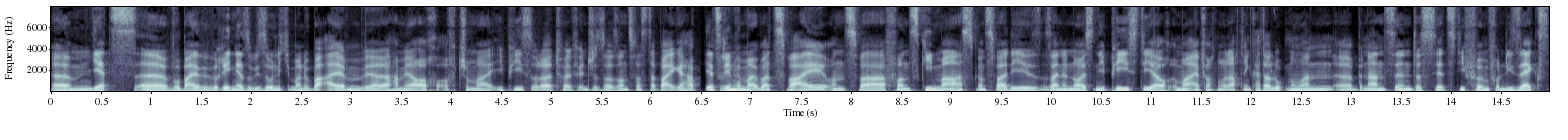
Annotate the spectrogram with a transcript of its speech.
Ähm, jetzt, äh, wobei wir reden ja sowieso nicht immer nur über Alben. Wir haben ja auch oft schon mal EPs oder 12 Inches oder sonst was dabei gehabt. Jetzt reden wir mal über zwei und zwar von Ski Mask und zwar die seine neuesten EPs, die ja auch immer einfach nur nach den Katalognummern äh, benannt sind. Das ist jetzt die 5 und die 6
